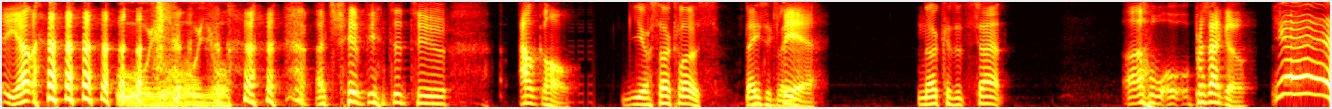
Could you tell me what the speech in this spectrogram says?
Yep. Oh, yo, yo. attributed to alcohol, You're so close. Basically, beer, No, because it's chat. Uh, prosecco. Yeah.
